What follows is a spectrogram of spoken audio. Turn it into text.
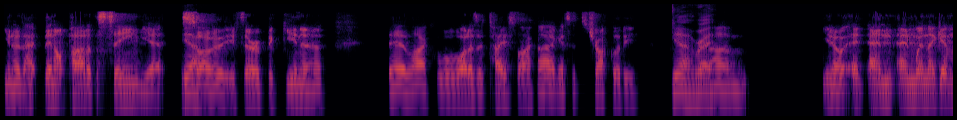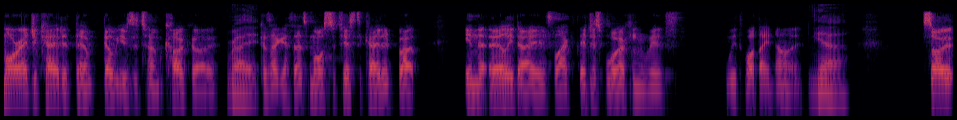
You know, they're not part of the scene yet. Yeah. So if they're a beginner, they're like, "Well, what does it taste like?" Oh, I guess it's chocolatey. Yeah, right. Um, you know, and, and, and when they get more educated, they'll, they'll use the term cocoa, right? Because I guess that's more sophisticated. But in the early days, like they're just working with with what they know. Yeah. So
